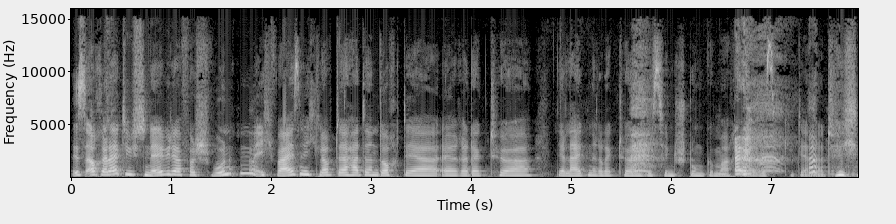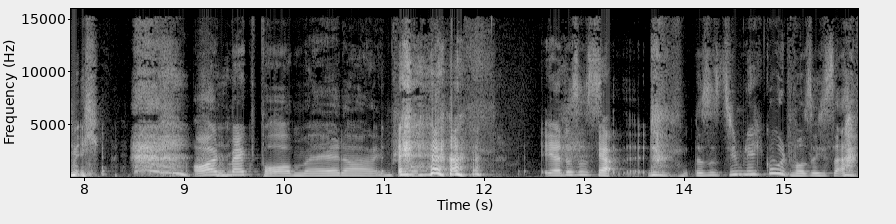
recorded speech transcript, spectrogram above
ist auch relativ schnell wieder verschwunden. Ich weiß nicht, ich glaube, da hat dann doch der äh, Redakteur, der leitende Redakteur ein bisschen stunk gemacht, aber das geht ja natürlich nicht. Old MacPom, ey, da im Stoff. Ja, das ist, Ja. das ist ziemlich gut, muss ich sagen.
